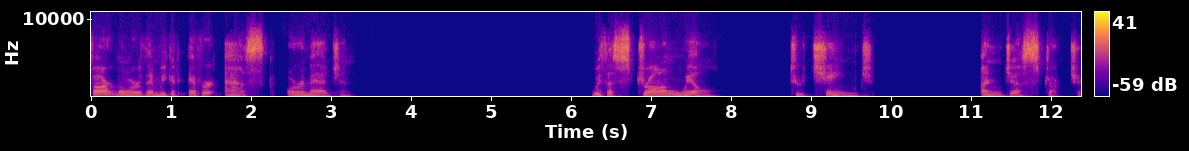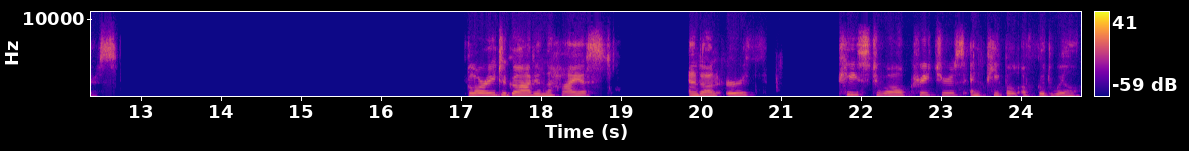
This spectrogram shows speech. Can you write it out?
far more than we could ever ask or imagine, with a strong will to change unjust structures. Glory to God in the highest, and on earth, peace to all creatures and people of goodwill.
